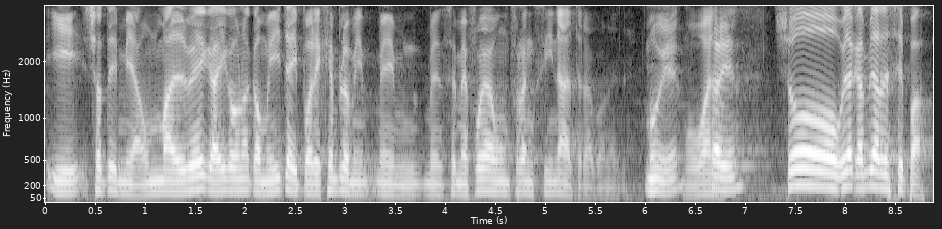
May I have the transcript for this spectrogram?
Y yo te, mira, un Malbec ahí con una comidita y, por ejemplo, mi- me- me- se me fue a un Frank Sinatra, ponele. Muy bien, Muy bueno. está bien. Yo voy a cambiar de cepa.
